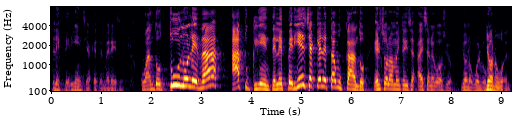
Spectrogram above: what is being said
la experiencia que se merece. Cuando tú no le das a tu cliente la experiencia que él está buscando, él solamente dice, a ese negocio, yo no vuelvo. Yo más". no vuelvo.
